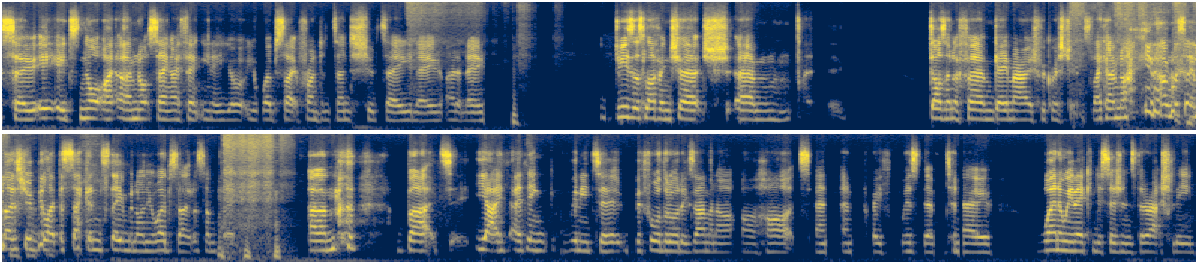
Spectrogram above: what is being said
so it, it's not. I, I'm not saying I think you know your your website front and center should say you know I don't know Jesus loving church um, doesn't affirm gay marriage for Christians. Like I'm not, you know, I'm not saying that should be like the second statement on your website or something. um, but yeah, I, I, think we need to, before the Lord, examine our, our hearts and, and pray for wisdom to know when are we making decisions that are actually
